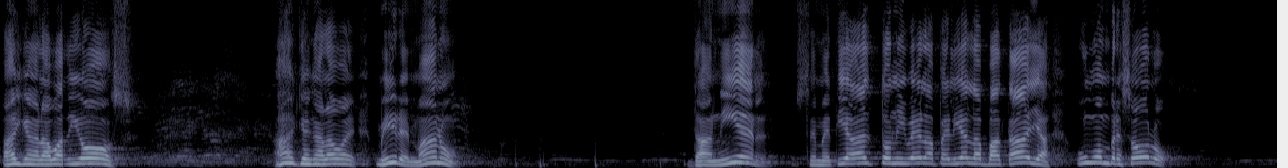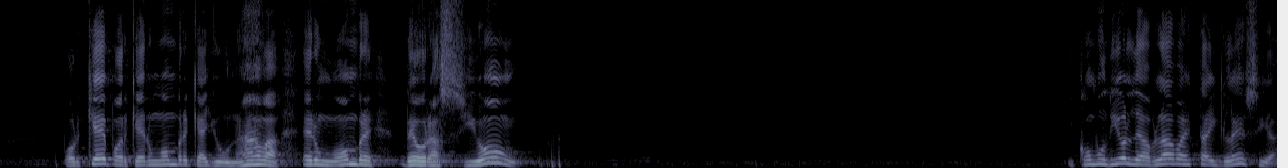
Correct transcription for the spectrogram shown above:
Alguien alaba a Dios. Alguien alaba. Mire, hermano. Daniel se metía a alto nivel a pelear las batallas. Un hombre solo. ¿Por qué? Porque era un hombre que ayunaba. Era un hombre de oración. cómo Dios le hablaba a esta iglesia,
